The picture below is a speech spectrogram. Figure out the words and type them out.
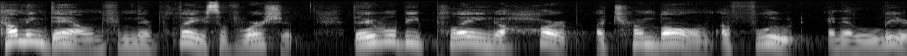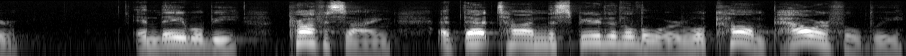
coming down from their place of worship. They will be playing a harp, a trombone, a flute, and a lyre, and they will be prophesying. At that time, the Spirit of the Lord will come powerfully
